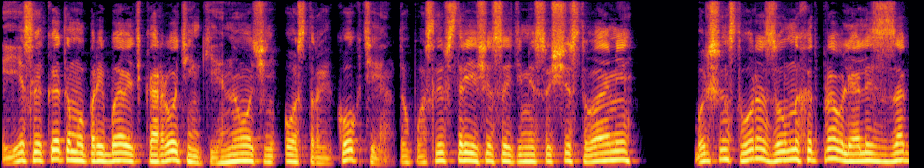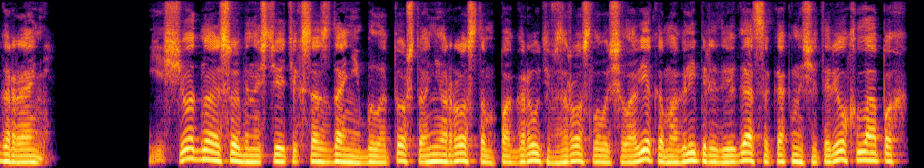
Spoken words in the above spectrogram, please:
И если к этому прибавить коротенькие, но очень острые когти, то после встречи с этими существами большинство разумных отправлялись за грань. Еще одной особенностью этих созданий было то, что они ростом по грудь взрослого человека могли передвигаться как на четырех лапах,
